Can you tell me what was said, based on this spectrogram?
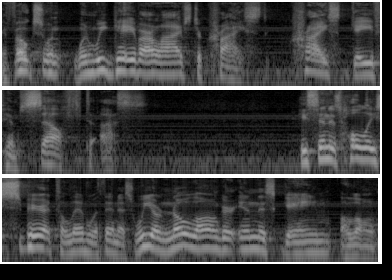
And, folks, when, when we gave our lives to Christ, Christ gave himself to us. He sent his Holy Spirit to live within us. We are no longer in this game alone.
